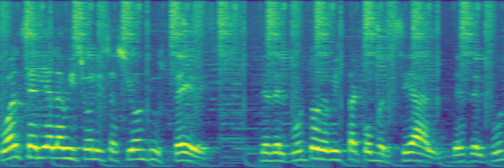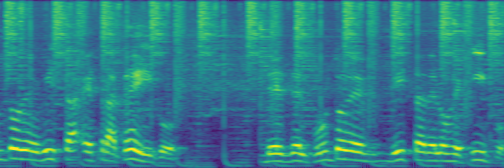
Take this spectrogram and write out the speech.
¿Cuál sería la visualización de ustedes desde el punto de vista comercial, desde el punto de vista estratégico, desde el punto de vista de los equipos?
